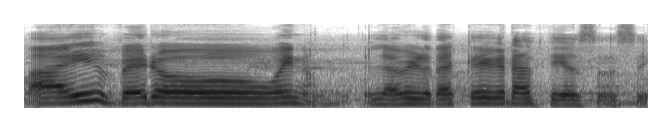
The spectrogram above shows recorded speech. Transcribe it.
ahí, pero bueno, la verdad es que es gracioso, sí.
